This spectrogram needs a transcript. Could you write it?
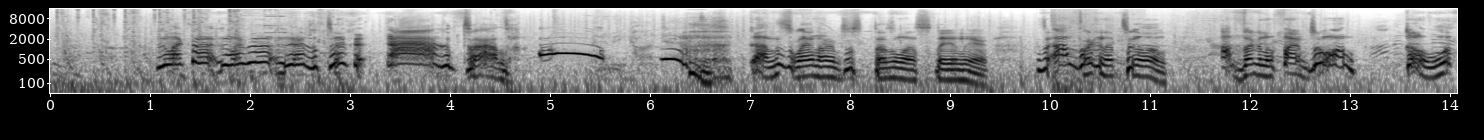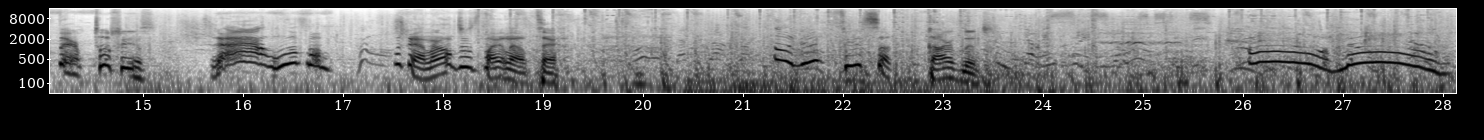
You like that? You like that? Yeah, I'll take it. Ah, good. Oh. God, this landlord just doesn't want to stay in here. I'm bringing it to him. I'm bringing the fight to him. Go whoop their tushies. Yeah, whoop them. Look at them, they're all just fighting out there. Oh, you piece of garbage. Oh, no.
